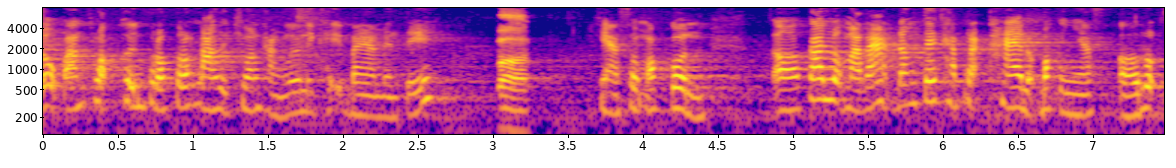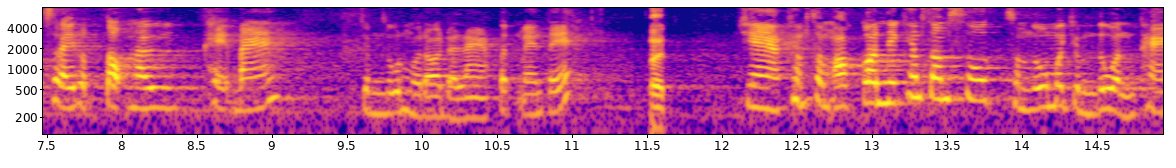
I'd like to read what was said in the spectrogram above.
លោកបានធ្លាប់ឃើញប្រុសប្រុសឡើងទៅជាន់ខាងលើនៃខេបានមែនទេបាទចាសូមអរគុណអឺតើលោកមារ៉ាដឹងទេថាប្រាក់ខែរបស់កញ្ញាអឺរត់ស្រីរត់តុកនៅខេបាចំនួន100ដុល្លារពិតមែនទេបាទចាខ្ញុំសូមអរគុណនេះខ្ញុំសូមសួរសំណួរមួយចំនួនថា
